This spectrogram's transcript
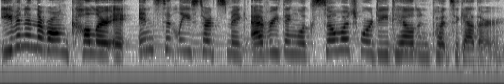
Even in the wrong color, it instantly starts to make everything look so much more detailed and put together.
